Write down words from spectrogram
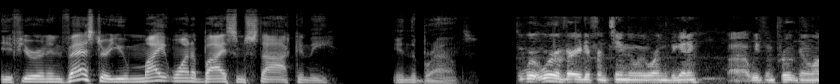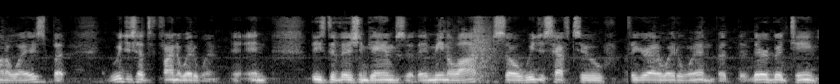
if you're an investor, you might want to buy some stock in the in the Browns. We're, we're a very different team than we were in the beginning. Uh, we've improved in a lot of ways, but we just have to find a way to win. And these division games, they mean a lot. So we just have to figure out a way to win. But they're a good team.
